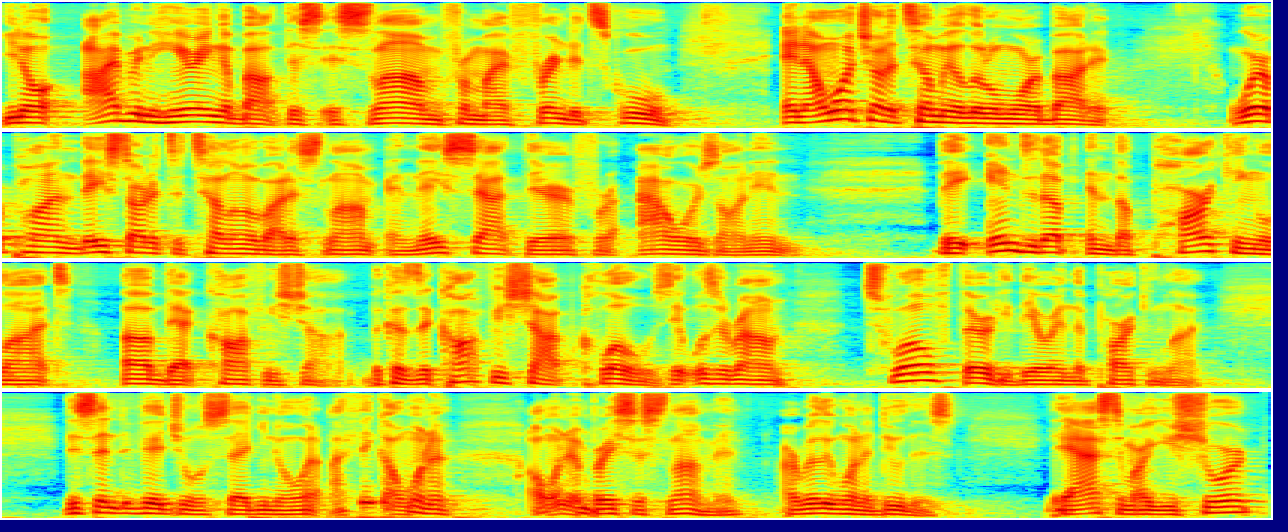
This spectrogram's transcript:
You know, I've been hearing about this Islam from my friend at school, and I want y'all to tell me a little more about it. Whereupon they started to tell him about Islam and they sat there for hours on end. They ended up in the parking lot of that coffee shop because the coffee shop closed. It was around 12:30 they were in the parking lot. This individual said, "You know what? I think I want to I want to embrace Islam, man. I really want to do this." They asked him, "Are you sure?"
